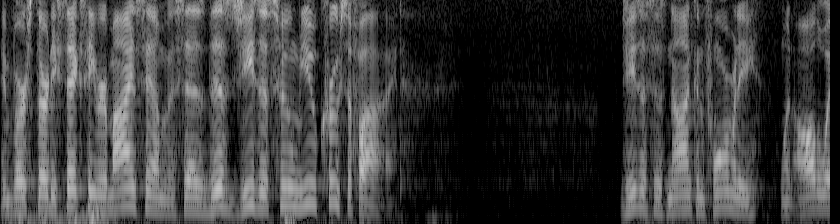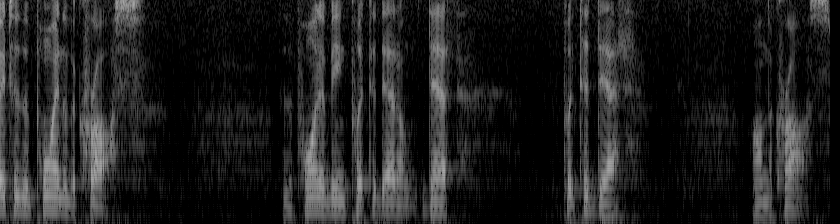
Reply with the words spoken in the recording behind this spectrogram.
in verse 36, he reminds him, and says, This Jesus whom you crucified. Jesus' nonconformity went all the way to the point of the cross, to the point of being put to death, put to death on the cross.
